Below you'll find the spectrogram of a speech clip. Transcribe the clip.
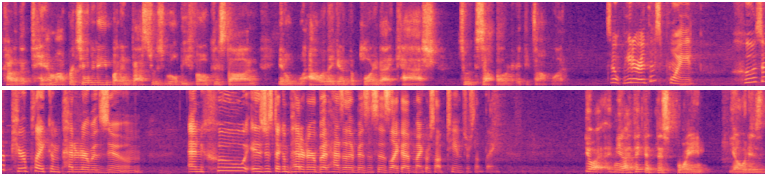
kind of the TAM opportunity, but investors will be focused on, you know, how are they going to deploy that cash to accelerate the top line? So, Peter, at this point, who's a pure play competitor with Zoom, and who is just a competitor but has other businesses like a Microsoft Teams or something? You know, I mean, I think at this point you know, it is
